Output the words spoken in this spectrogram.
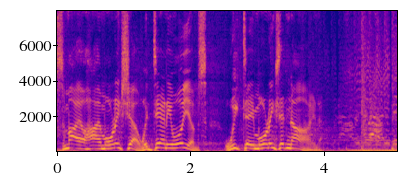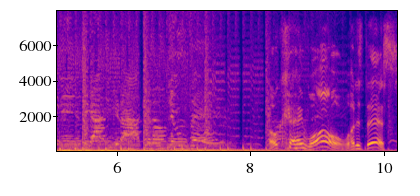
Smile High Morning Show with Danny Williams. Weekday mornings at 9. Okay. Whoa. What is this?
